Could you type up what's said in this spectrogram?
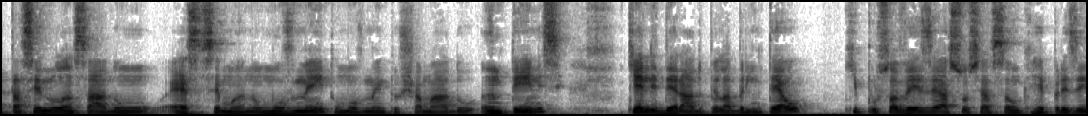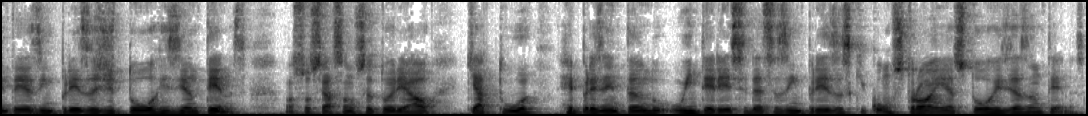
está é, sendo lançado um, essa semana um movimento, um movimento chamado Antênice, que é liderado pela Brintel, que por sua vez é a associação que representa as empresas de torres e antenas, uma associação setorial que atua representando o interesse dessas empresas que constroem as torres e as antenas.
